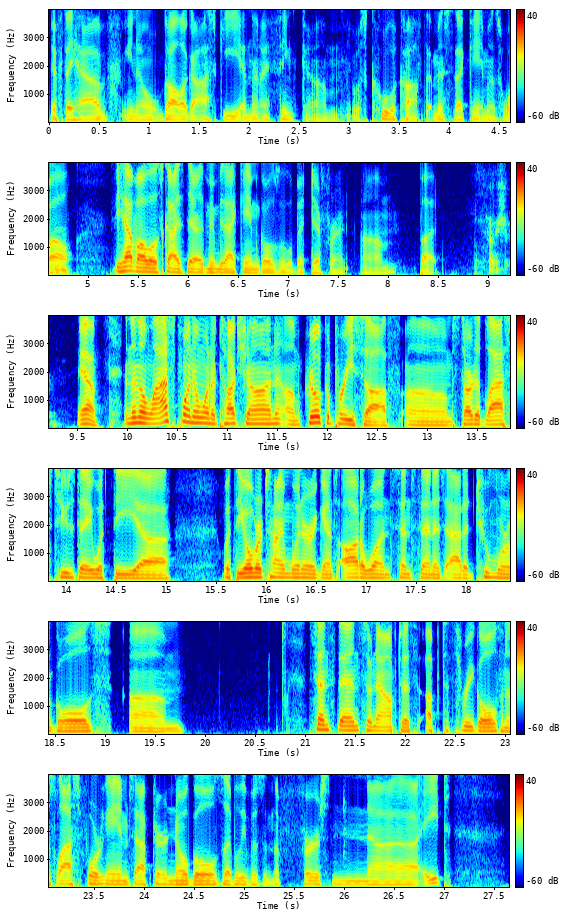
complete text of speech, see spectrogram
if they have you know Goligoski, and then I think um, it was Kulikov that missed that game as well. If you have all those guys there, maybe that game goes a little bit different. Um, but For sure. yeah, and then the last point I want to touch on, um, Kirill Kaprizov um, started last Tuesday with the uh, with the overtime winner against Ottawa, and since then has added two more goals. Um, since then, so now up to up to three goals in his last four games after no goals. I believe it was in the first n- uh, eight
